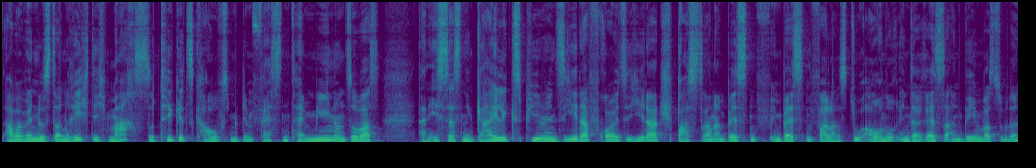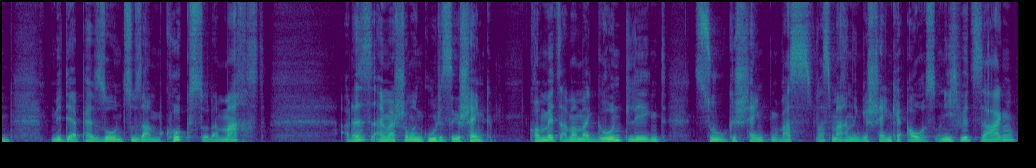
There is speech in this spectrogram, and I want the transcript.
Aber wenn du es dann richtig machst, so Tickets kaufst mit dem festen Termin und sowas, dann ist das eine geile Experience. Jeder freut sich, jeder hat Spaß dran. Am besten, Im besten Fall hast du auch noch Interesse an dem, was du dann mit der Person zusammen guckst oder machst. Aber das ist einmal schon mal ein gutes Geschenk. Kommen wir jetzt aber mal grundlegend zu Geschenken. Was, was machen denn Geschenke aus? Und ich würde sagen,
